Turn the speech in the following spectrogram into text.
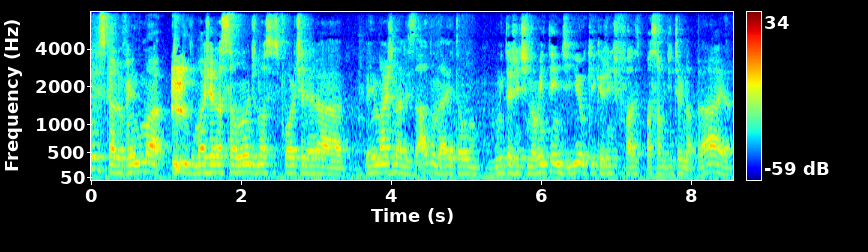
nisso, cara. Eu venho de uma, de uma geração onde o nosso esporte ele era bem marginalizado, né? Então muita gente não entendia o que, que a gente faz, passava o dia inteiro na praia.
